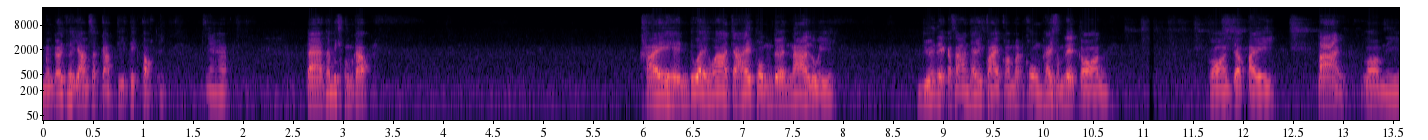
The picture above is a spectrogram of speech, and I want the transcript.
มันก็พยายามสกัดที่ t ิ k t o k อีกนะฮะแต่ท่านผู้ชมครับ ใครเห็นด้วยว่าจะให้ผมเดินหน้าลุย ยื่นเอกสารให้ฝ่ายความมั่นคงให้สำเร็จก่อน ก่อนจะไปใต้รอบนี้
